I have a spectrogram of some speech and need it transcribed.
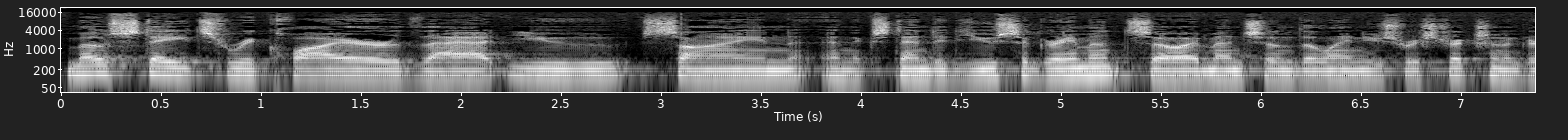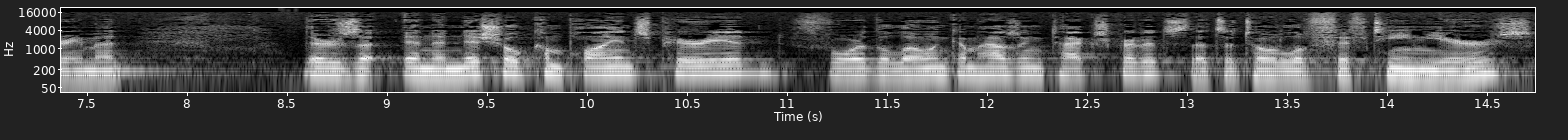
most states require that you sign an extended use agreement. So I mentioned the land use restriction agreement. There's a, an initial compliance period for the low income housing tax credits. That's a total of 15 years.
